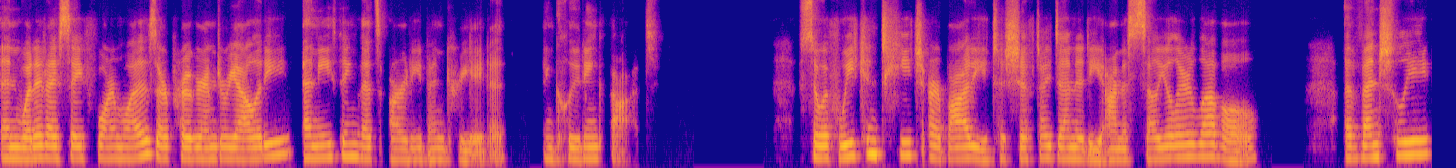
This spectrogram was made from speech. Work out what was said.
And what did I say form was our programmed reality? Anything that's already been created, including thought. So if we can teach our body to shift identity on a cellular level, eventually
